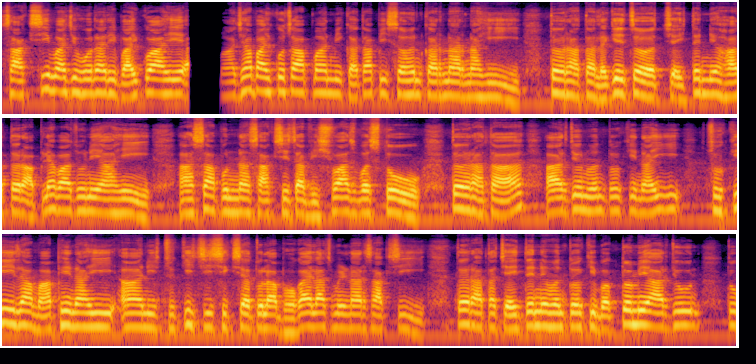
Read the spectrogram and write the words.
साक्षी माझी होणारी बायको आहे. माझ्या बायकोचा अपमान मी कदापि सहन करणार नाही. तर आता लगेचच चैतन्य हा तर आपल्या बाजूने आहे असा पुन्हा साक्षीचा विश्वास बसतो. तर आता अर्जुन म्हणतो की नाही चुकीला माफी नाही आणि चुकीची शिक्षा तुला भोगायलाच मिळणार साक्षी. तर आता चैतन्य म्हणतो की बघतो मी अर्जुन तू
